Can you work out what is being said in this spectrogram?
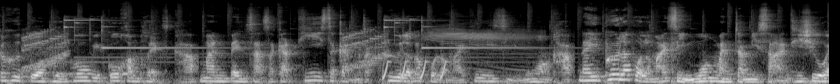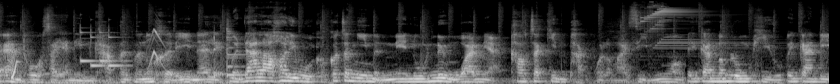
ก็คือตัว Purple Vigo Complex ครับ มันเป็นสารสกัดที่สกัดมาจากพืชแล้วก็ผลไม้ที่มีสีม่วงครับ ในพืชและผลไม้สีม่วงมันจะมีสารที่ชื่อว่าแอนโทไซยานินครับเพื่อนๆต้องเคยได้ยินแน่เลย เหมือนดาราฮอลลีวูดเขาก็จะมีเหมือนเมนู 1 วันเนี่ย เขาจะกินผักผลไม้สีม่วง เป็นการบำรุงผิวเป็นการดี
